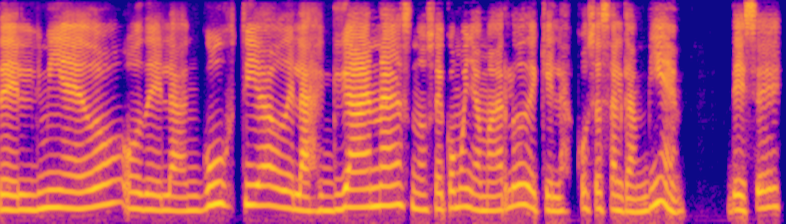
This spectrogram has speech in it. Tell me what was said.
del miedo o de la angustia o de las ganas, no sé cómo llamarlo, de que las cosas salgan bien, de ese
